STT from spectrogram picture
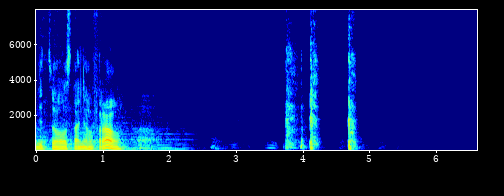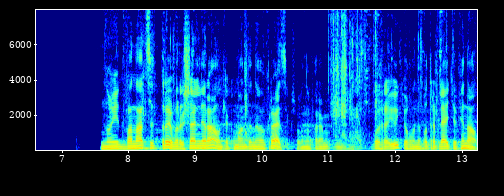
від цього останнього фрагу. Ну і 12-3, вирішальний раунд для команди Неокрес. Якщо вони перем... виграють його, вони потрапляють у фінал.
